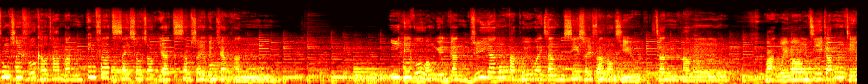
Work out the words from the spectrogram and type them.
风吹苦透，探问，轻发，细数昨日，心水永着痕。依稀古往远近，主恩百倍慰赠，思绪泛浪潮震撼。或回望，至感甜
